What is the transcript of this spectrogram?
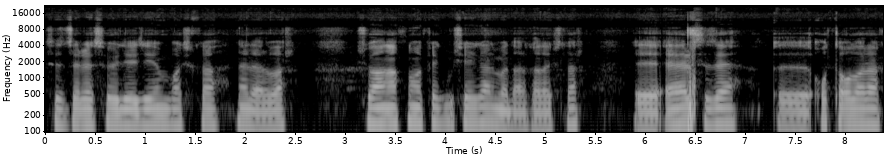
sizlere söyleyeceğim başka neler var? Şu an aklıma pek bir şey gelmedi arkadaşlar. Ee, eğer size e, OTA olarak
